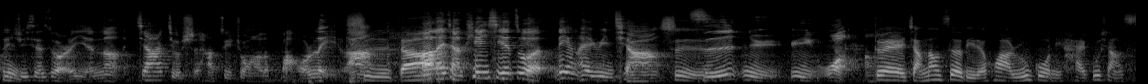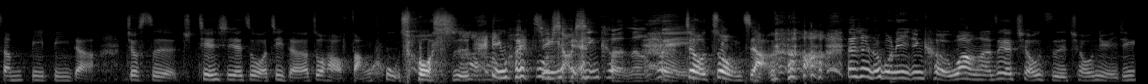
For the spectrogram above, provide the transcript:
对巨蟹座而言呢，家就是他最重要的堡垒啦。是的。好，来讲天蝎座，恋爱运强，是子女运旺。对，讲到这里的话，如果你还不想生 BB 的，就是天蝎座，记得要做好防护措施，哦、因为不小心可能会 就中奖。但是如果你已经渴望了这个求子求女已经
